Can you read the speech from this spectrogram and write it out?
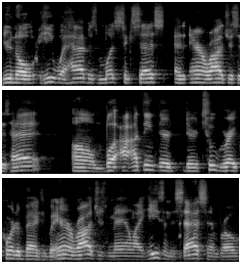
you know, he would have as much success as Aaron Rodgers has had. Um, but I, I think they're they're two great quarterbacks. But Aaron Rodgers, man, like he's an assassin, bro.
